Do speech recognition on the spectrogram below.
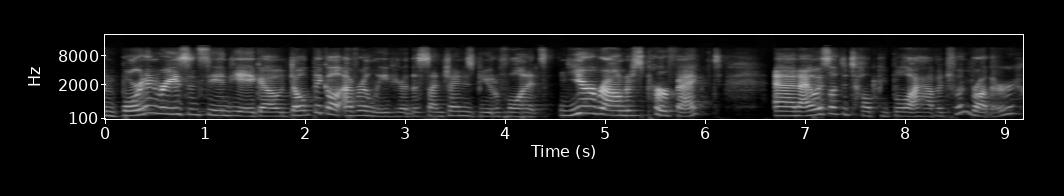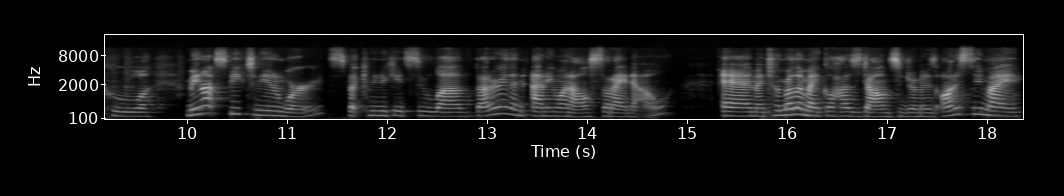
am born and raised in San Diego. Don't think I'll ever leave here. The sunshine is beautiful and it's year round, is perfect. And I always love to tell people I have a twin brother who may not speak to me in words, but communicates through love better than anyone else that I know. And my twin brother Michael has Down syndrome and is honestly my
